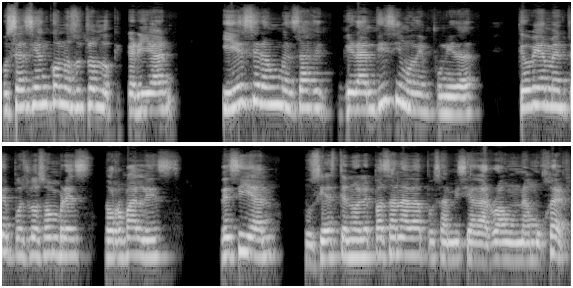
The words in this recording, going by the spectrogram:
o sea, hacían con nosotros lo que querían. Y ese era un mensaje grandísimo de impunidad que obviamente pues los hombres normales decían, pues si a este no le pasa nada, pues a mí se agarró a una mujer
